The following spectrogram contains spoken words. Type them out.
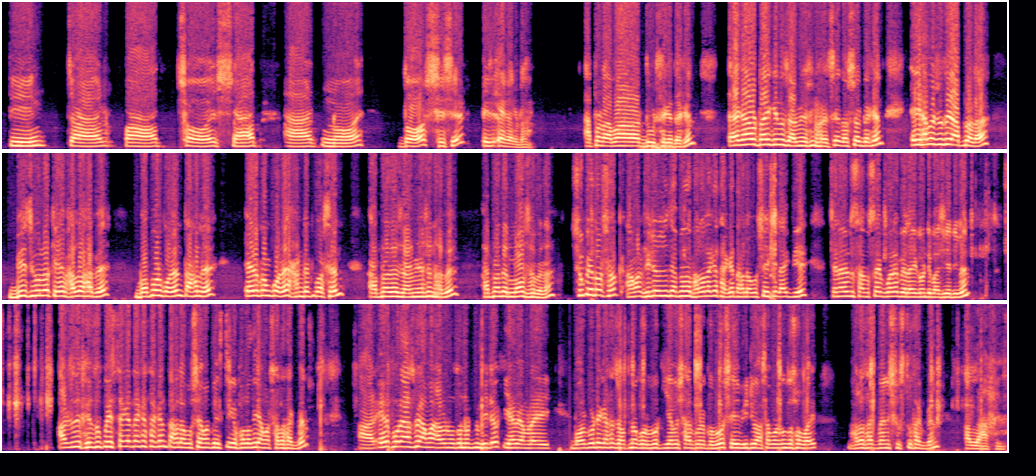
তিন, চার, পাঁচ, ছয়, সাত, আট, নয়, দশ, শেষে এই যে এগারোটা। আপনারা আবার দূর থেকে দেখেন। এগারোটাই কিন্তু জার্মিনেশন হয়েছে। দর্শক দেখেন, এইভাবে যদি আপনারা বীজগুলোকে ভালোভাবে বপন করেন, তাহলে এরকম করে হান্ড্রেড পার্সেন্ট আপনাদের জার্মিনেশন হবে, আপনাদের লস হবে না। সুপ্রিয় দর্শক, আমার ভিডিও যদি আপনাদের ভালো লাগে থাকে, তাহলে অবশ্যই একটি লাইক দিয়ে চ্যানেলটি সাবস্ক্রাইব করে বেল আইকনটি বাজিয়ে দিবেন। আর যদি ফেসবুক পেজ থেকে দেখে থাকেন, তাহলে অবশ্যই আমার পেজটিকে ফলো দিয়ে আমার সাথে থাকবেন। আর এরপরে আসবে আমার আরও নতুন নতুন ভিডিও কীভাবে আমরা এই বরবটির কাছে যত্ন করব, কীভাবে সার প্রয়োগ করব, সেই ভিডিও আসা পর্যন্ত সবাই ভালো থাকবেন, সুস্থ থাকবেন। আল্লাহ হাফিজ।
